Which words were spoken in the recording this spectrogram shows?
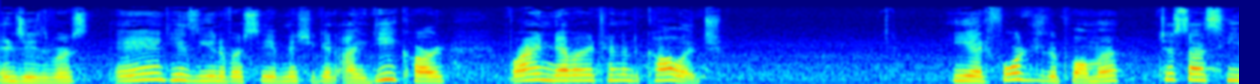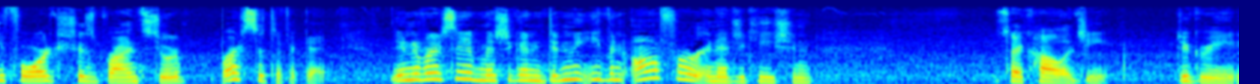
and his, University of Michigan ID card, Brian never attended college. He had forged a diploma just as he forged his Brian Stewart birth certificate. The University of Michigan didn't even offer an education psychology degree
